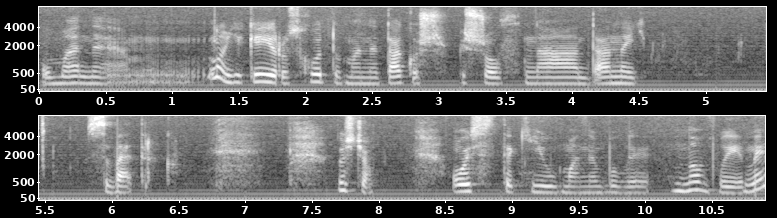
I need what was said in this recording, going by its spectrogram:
у мене, ну, який розход у мене також пішов на даний светрик. Ну що, ось такі у мене були новини.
